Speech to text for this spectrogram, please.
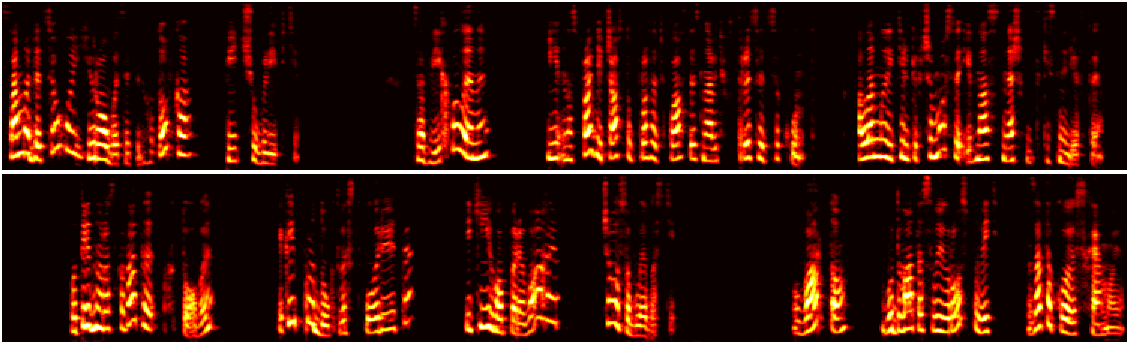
Саме для цього й робиться підготовка пітчу в ліфті. За дві хвилини, і насправді часто просять вкластись навіть в 30 секунд. Але ми тільки вчимося і в нас не швидкісні ліфти. Потрібно розказати, хто ви, який продукт ви створюєте, які його переваги чи особливості. Варто будувати свою розповідь за такою схемою.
